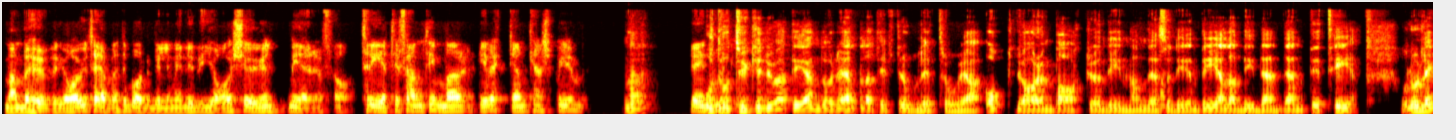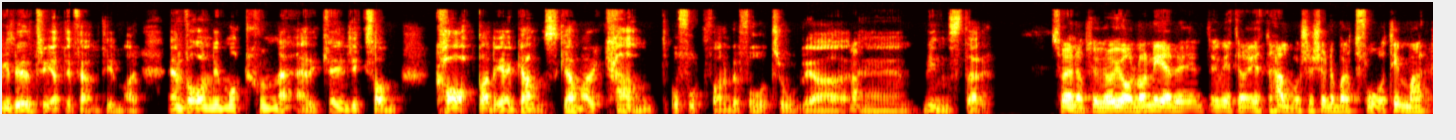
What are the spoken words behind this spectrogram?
man behöver. Jag har ju tävlat i bodybuilding men jag kör ju inte mer ja, tre till fem timmar i veckan kanske på gym. Nej. Och då tycker du att det är ändå relativt roligt tror jag. Och du har en bakgrund inom det, så det är en del av din identitet. Och då lägger du tre till fem timmar. En vanlig motionär kan ju liksom kapa det ganska markant och fortfarande få otroliga ja. eh, vinster. Så är det absolut. Jag, jag la ner, jag vet jag, ett halvår så körde jag bara två timmar.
